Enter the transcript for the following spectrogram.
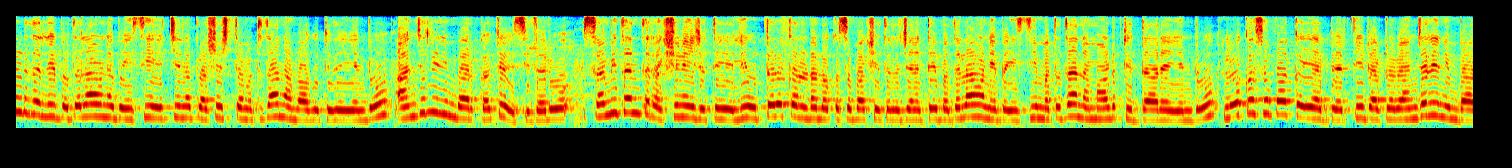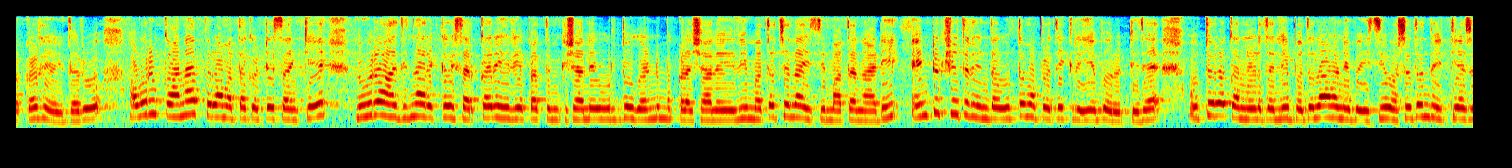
ಕನ್ನಡದಲ್ಲಿ ಬದಲಾವಣೆ ಬಯಸಿ ಹೆಚ್ಚಿನ ಪ್ರಶಸ್ತ ಮತದಾನವಾಗುತ್ತಿದೆ ಎಂದು ಅಂಜಲಿ ನಿಂಬಾರ್ಕ ತಿಳಿಸಿದರು. ಸಂವಿಧಾನದ ರಕ್ಷಣೆಯ ಜೊತೆಯಲ್ಲಿ ಉತ್ತರ ಕನ್ನಡ ಲೋಕಸಭಾ ಕ್ಷೇತ್ರದ ಜನತೆ ಬದಲಾವಣೆ ಬಯಸಿ ಮತದಾನ ಮಾಡುತ್ತಿದ್ದಾರೆ ಎಂದು ಲೋಕಸಭಾ ಕೈ ಅಭ್ಯರ್ಥಿ ಡಾಕ್ಟರ್ ಅಂಜಲಿ ನಿಂಬಾರ್ಕರ್ ಹೇಳಿದರು. ಅವರು ಖಾನಾಪುರ ಮತಗಟ್ಟೆ ಸಂಖ್ಯೆ ನೂರ ಹದಿನಾರಕ್ಕೆ ಸರ್ಕಾರಿ ಹಿರಿಯ ಪ್ರಾಥಮಿಕ ಶಾಲೆ, ಉರ್ದು ಗಂಡು ಮಕ್ಕಳ ಶಾಲೆಯಲ್ಲಿ ಮತ ಚಲಾಯಿಸಿ ಮಾತನಾಡಿ, ಎಂಟು ಕ್ಷೇತ್ರದಿಂದ ಉತ್ತಮ ಪ್ರತಿಕ್ರಿಯೆ ಬರುತ್ತಿದೆ. ಉತ್ತರ ಕನ್ನಡದಲ್ಲಿ ಬದಲಾವಣೆ ಬಯಸಿ ಹೊಸದೊಂದು ಇತಿಹಾಸ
